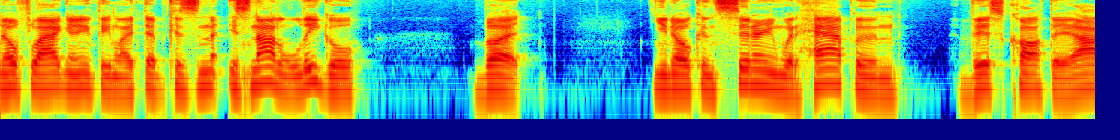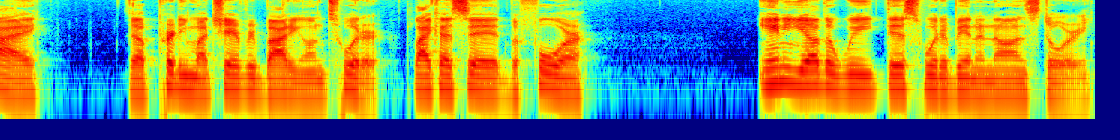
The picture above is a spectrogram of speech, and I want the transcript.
no flag or anything like that because it's not illegal. But you know, considering what happened, this caught the eye of pretty much everybody on Twitter. Like I said before, any other week this would have been a non-story.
